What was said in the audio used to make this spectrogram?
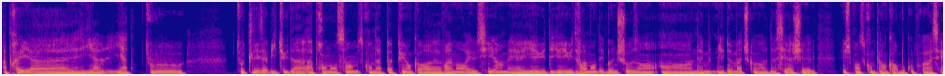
Après, il y a, y a, y a tout toutes les habitudes à, prendre ensemble, ce qu'on n'a pas pu encore euh, vraiment réussir, mais il y a eu, il y a eu vraiment des bonnes choses en, en les deux matchs de CHL, et je pense qu'on peut encore beaucoup progresser.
